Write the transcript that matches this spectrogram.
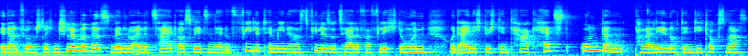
in Anführungsstrichen Schlimmeres, wenn du eine Zeit auswählst, in der du viele Termine hast, viele soziale Verpflichtungen und eigentlich durch den Tag hetzt und dann parallel noch den Detox machst.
